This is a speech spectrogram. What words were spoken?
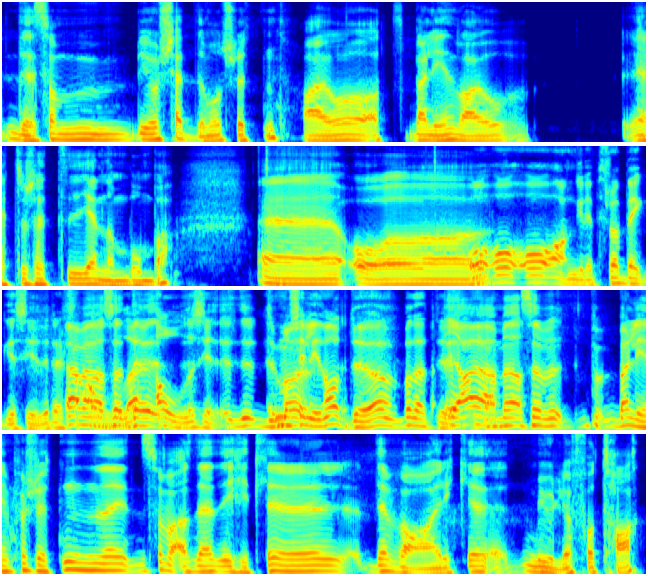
det som jo skjedde mot slutten, var jo at Berlin var jo rett og slett gjennombomba Eh, og, Og, og, og angrep fra begge sider. Fra Ja, men altså, alle, det- alle sider. du- du Mussolini var død på dette Ja, ja, men altså, Berlin på slutten så var altså, det, Hitler Det var ikke mulig å få tak.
